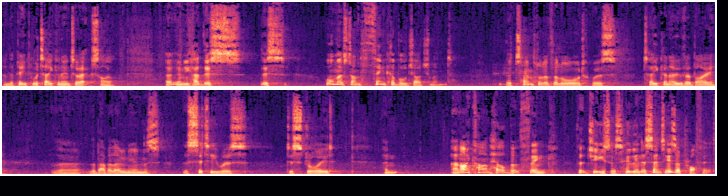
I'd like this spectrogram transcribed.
and the people were taken into exile. Uh, and you had this, this almost unthinkable judgment the temple of the Lord was taken over by the, the Babylonians, the city was destroyed. And, and I can't help but think that Jesus, who in a sense is a prophet,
